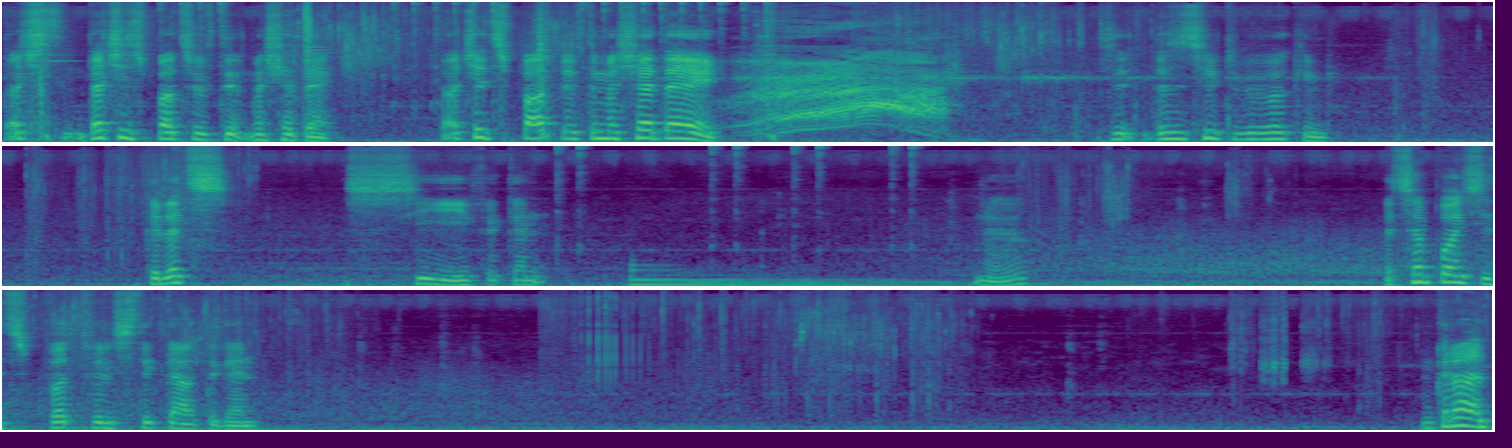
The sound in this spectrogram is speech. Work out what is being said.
Touch touch its butt with the machete. Touch its butt with the machete. It doesn't seem to be working. Okay, let's see if we can. No. At some point, its butt will stick out again. I'm gonna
